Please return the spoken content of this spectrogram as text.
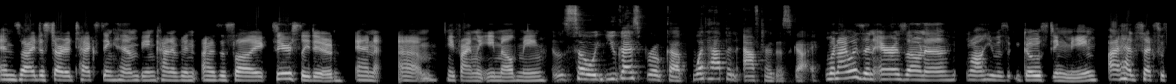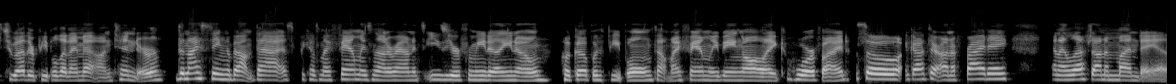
And so I just started texting him being kind of in, I was just like, seriously dude. And um, he finally emailed me. So you guys broke up. What happened after this guy? When I was in Arizona while he was ghosting me, I had sex with two other people that I met on Tinder. The nice thing about that is because my family's not around, it's easier for me to, you know, hook up with people without my family being all like horrified. So I got there on a Friday and I left on a Monday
